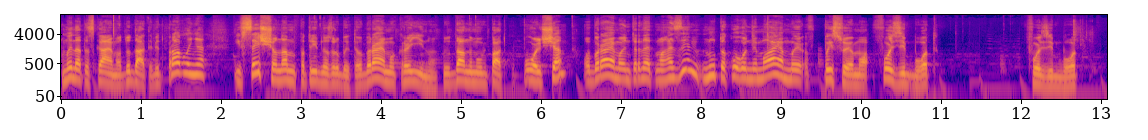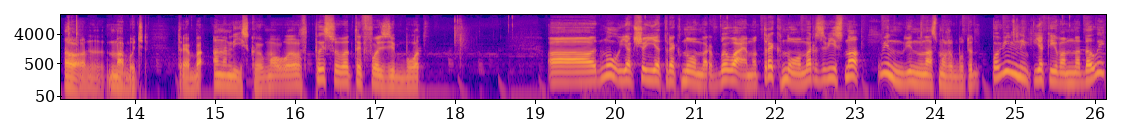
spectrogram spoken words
Ми натискаємо додати відправлення, і все, що нам потрібно зробити. Обираємо країну, в даному випадку Польща. Обираємо інтернет-магазин. Ну такого немає. Ми вписуємо Fozibot. Fozibot. О, мабуть, треба англійською мовою вписувати Fozibot. А, ну, якщо є трек номер, вбиваємо трек номер, звісно. Він, він у нас може бути повільний, який вам надали.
